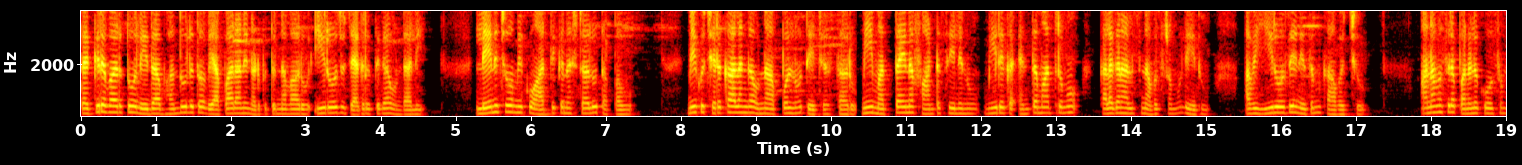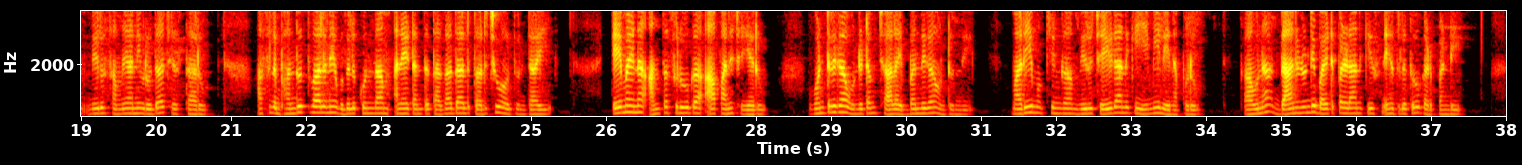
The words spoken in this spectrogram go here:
దగ్గర వారితో లేదా బంధువులతో వ్యాపారాన్ని నడుపుతున్నవారు ఈరోజు జాగ్రత్తగా ఉండాలి. లేనిచో మీకు ఆర్థిక నష్టాలు తప్పవు. మీకు చిరకాలంగా ఉన్న అప్పులను తీర్చేస్తారు. మీ మత్తైన ఫాంటసీలను మీరిక ఎంత మాత్రమో కలగనాల్సిన అవసరము లేదు. అవి ఈ రోజే నిజం కావచ్చు. అనవసర పనుల కోసం మీరు సమయాన్ని వృధా చేస్తారు. అసలు బంధుత్వాలనే వదులుకుందాం అనేటంత తగాదాలు తరచూ అవుతుంటాయి. ఏమైనా అంత సులువుగా ఆ పని చేయరు. ఒంటరిగా ఉండటం చాలా ఇబ్బందిగా ఉంటుంది. మరీ ముఖ్యంగా మీరు చేయడానికి ఏమీ లేనప్పుడు. కావున దాని నుండి బయటపడడానికి స్నేహితులతో గడపండి.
